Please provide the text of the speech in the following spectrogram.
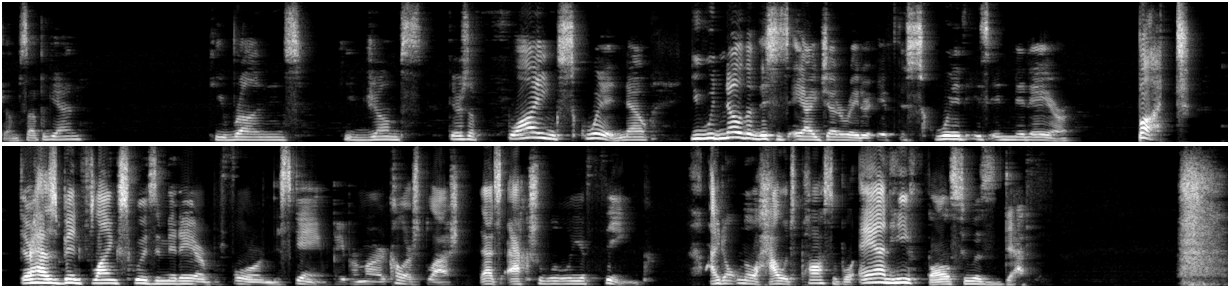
Jumps up again. He runs. He jumps. There's a flying squid. Now, you would know that this is AI generator if the squid is in midair. But there has been flying squids in midair before in this game. Paper Mario Color Splash, that's actually a thing. I don't know how it's possible, and he falls to his death.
